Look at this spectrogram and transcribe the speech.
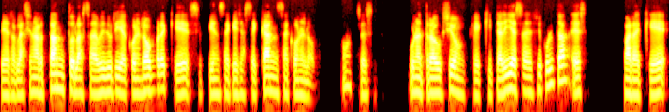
de relacionar tanto la sabiduría con el hombre que se piensa que ella se cansa con el hombre. Entonces, una traducción que quitaría esa dificultad es para que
